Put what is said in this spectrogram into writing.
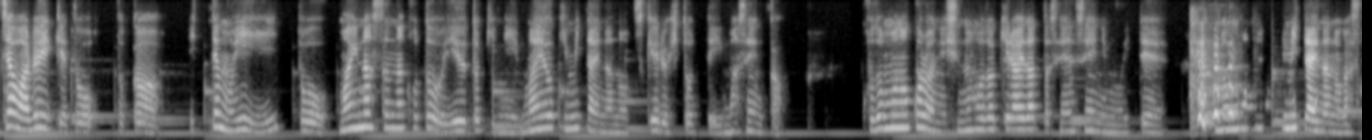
ちゃ悪いけどとか、言ってもいい？とマイナスなことを言うときに前置きみたいなのをつける人っていませんか？子供の頃に死ぬほど嫌いだった先生にもいて、この前置きみたいなのがす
